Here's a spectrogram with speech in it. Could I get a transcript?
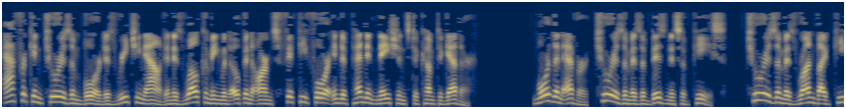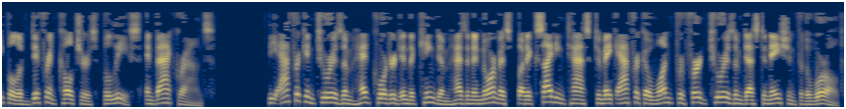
African Tourism Board is reaching out and is welcoming with open arms 54 independent nations to come together. More than ever, tourism is a business of peace. Tourism is run by people of different cultures, beliefs, and backgrounds. The African tourism headquartered in the kingdom has an enormous, but exciting task to make Africa one preferred tourism destination for the world.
